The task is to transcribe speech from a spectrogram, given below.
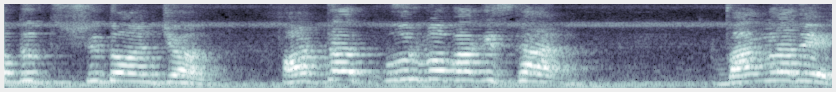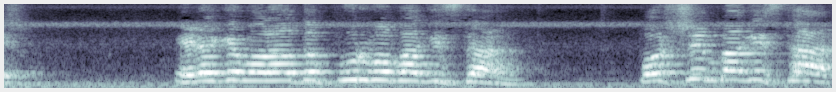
অধ্যুষিত অঞ্চল, অর্থাৎ পূর্ব পাকিস্তান, বাংলাদেশ। এটাকে বলা হতো পূর্ব পাকিস্তান। পশ্চিম পাকিস্তান,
